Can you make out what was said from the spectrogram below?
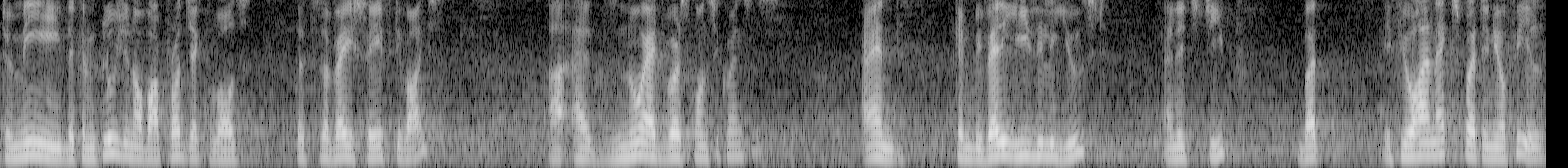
to me, the conclusion of our project was that it's a very safe device, uh, has no adverse consequences, and can be very easily used, and it's cheap. But if you are an expert in your field,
